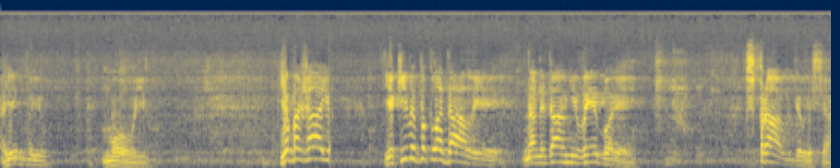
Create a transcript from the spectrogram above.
рідною мовою. Я бажаю, які ви покладали на недавні вибори, справдилися.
